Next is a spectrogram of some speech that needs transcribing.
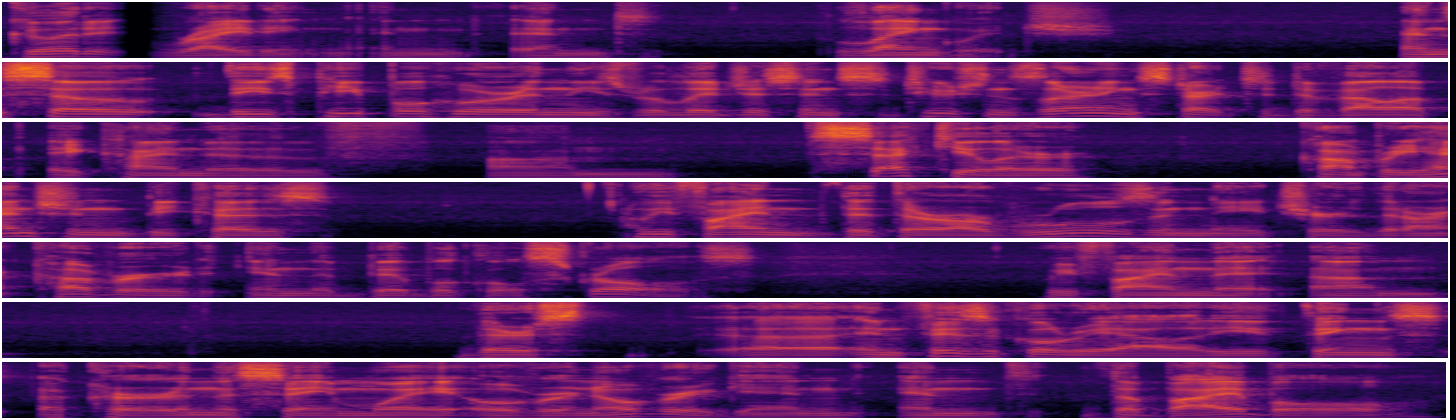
good at writing and, and language. And so these people who are in these religious institutions learning start to develop a kind of um, secular comprehension because we find that there are rules in nature that aren't covered in the biblical scrolls. We find that um, there's uh, in physical reality things occur in the same way over and over again, and the Bible,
